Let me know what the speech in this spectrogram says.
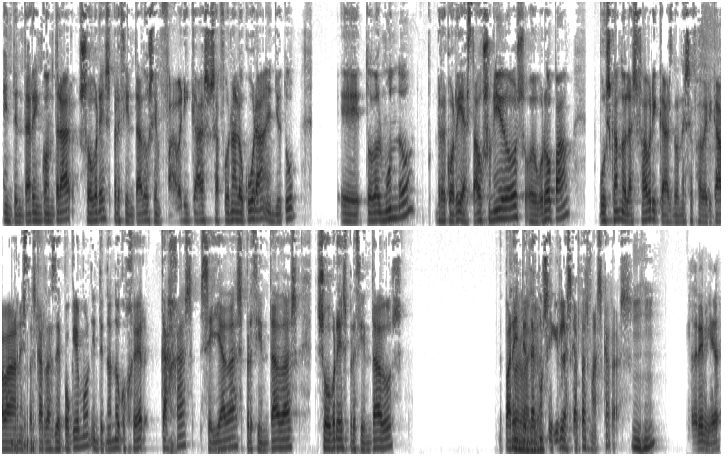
intentar encontrar sobres precintados en fábricas, o sea, fue una locura en YouTube. Eh, todo el mundo recorría Estados Unidos o Europa buscando las fábricas donde se fabricaban estas cartas de Pokémon, intentando coger cajas selladas, precintadas, sobres precintados, para Bueno, intentar vaya. conseguir las cartas más caras. Madre mía.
